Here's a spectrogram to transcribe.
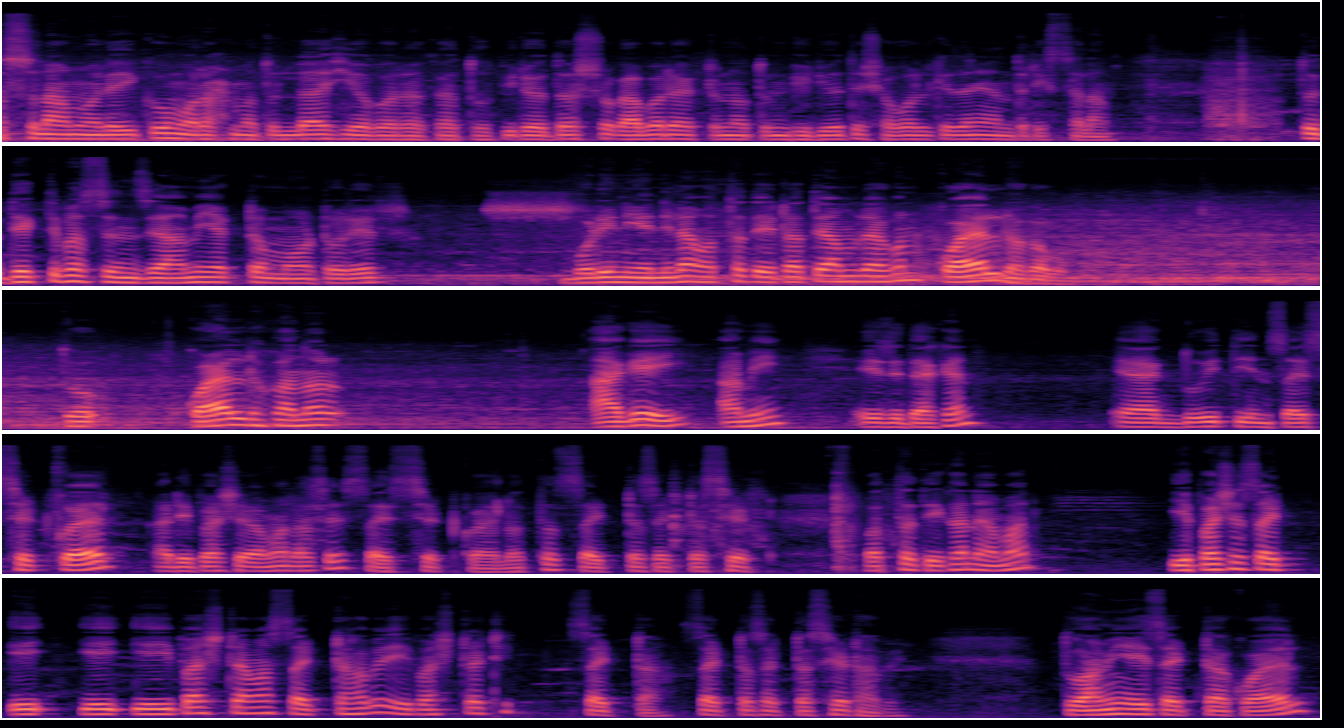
আসসালামু আলাইকুম রহমতুল্লাহি ওবরাকাতু। প্রিয় দর্শক, আবারও একটা নতুন ভিডিওতে সকলকে জানাই আন্তরিক সালাম। তো দেখতে পাচ্ছেন যে আমি একটা মোটরের বডি নিয়ে নিলাম, অর্থাৎ এটাতে আমরা এখন কয়েল ঢোকাবো। তো কয়েল ঢোকানোর আগেই আমি, এই যে দেখেন, এক, দুই, তিন সাইজ সেট কয়েল, আর এ পাশে আমার আছে সাইজ সেট কয়েল, অর্থাৎ সাইডটা সাইডটা সেট অর্থাৎ এখানে আমার এ পাশে সাইড এই এই এই পাশটা আমার সাইডটা হবে, এই পাশটা ঠিক সাইডটা সাইডটা সাইডটা সেট হবে। তো আমি এই সাইডটা কয়েল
